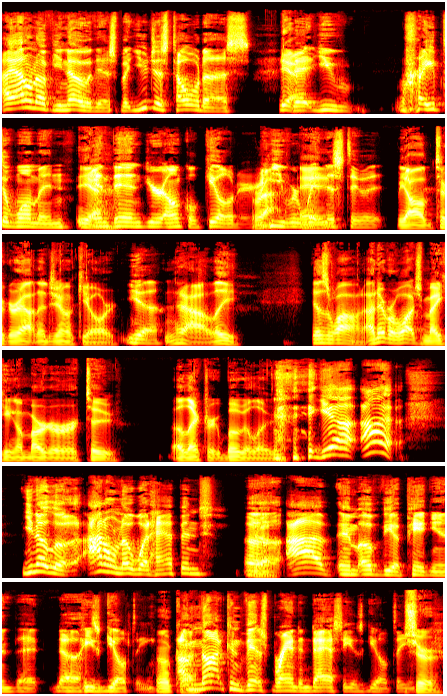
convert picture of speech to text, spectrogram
I, I don't know if you know this, but you just told us Yeah, that you raped a woman, Yeah. and then your uncle killed her. Right. You were And- witness to it. y'all took her out in a junkyard. Yeah. Golly, it was wild. I never watched Making a Murderer two, Electric Boogaloo. yeah, I you know, look, I don't know what happened. Uh, I am of the opinion that uh, he's guilty. Okay. I'm not convinced Brendan Dassey is guilty, sure,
